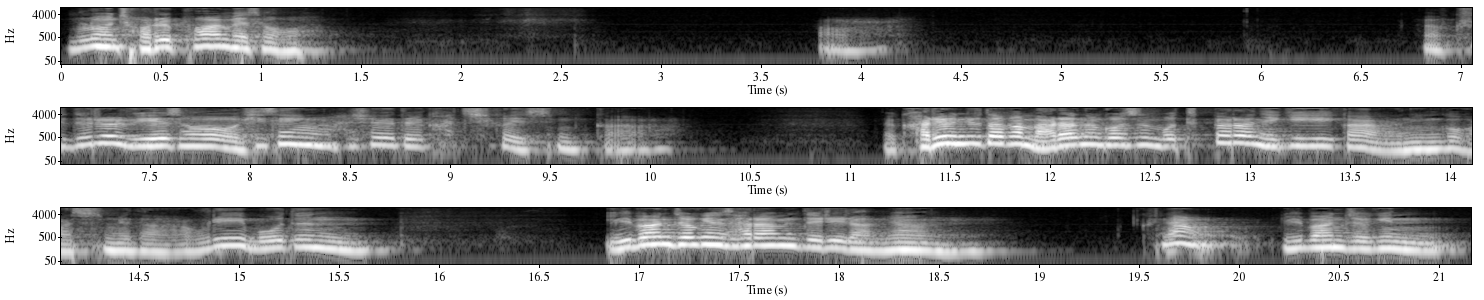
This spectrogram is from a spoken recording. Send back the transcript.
물론 저를 포함해서 어, 어, 그들을 위해서 희생하셔야 될 가치가 있습니까? 가련 유다가 말하는 것은 뭐 특별한 얘기가 아닌 것 같습니다. 우리 모든 일반적인 사람들이라면 그냥 일반적인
